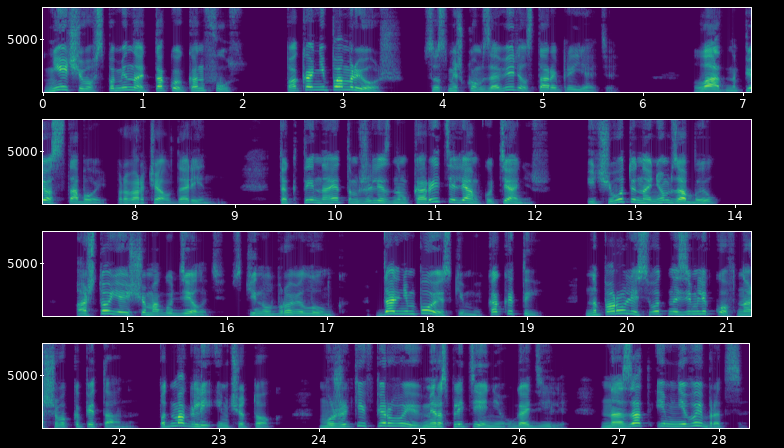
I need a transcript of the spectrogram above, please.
Нечего вспоминать такой конфуз. Пока не помрешь, со смешком заверил старый приятель. Ладно, пес с тобой, проворчал Дарин. Так ты на этом железном корыте лямку тянешь? И чего ты на нем забыл? А что я еще могу делать? Скинул брови Лунг. В дальнем поиске мы, как и ты. Напоролись вот на земляков нашего капитана. Подмогли им чуток. Мужики впервые в миросплетение угодили. Назад им не выбраться,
